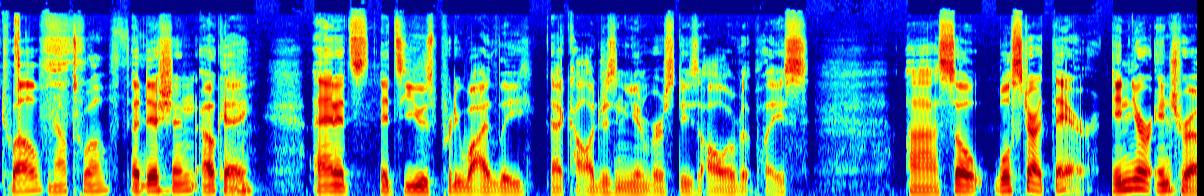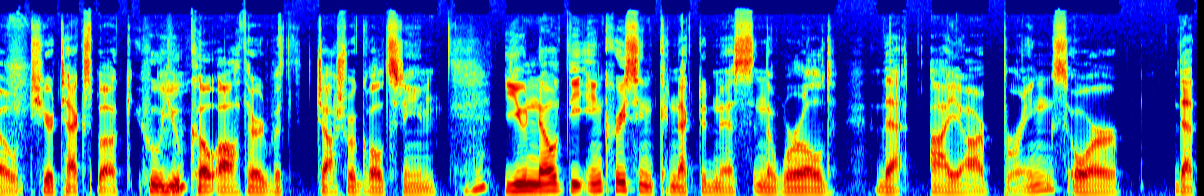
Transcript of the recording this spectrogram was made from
12th? Mm-hmm. Now 12th. yeah. edition. Okay, and it's it's used pretty widely at colleges and universities all over the place. Uh, so we'll start there. In your intro to your textbook, who you mm-hmm. co-authored with Joshua Goldstein, mm-hmm. you note the increasing connectedness in the world that IR brings, or that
